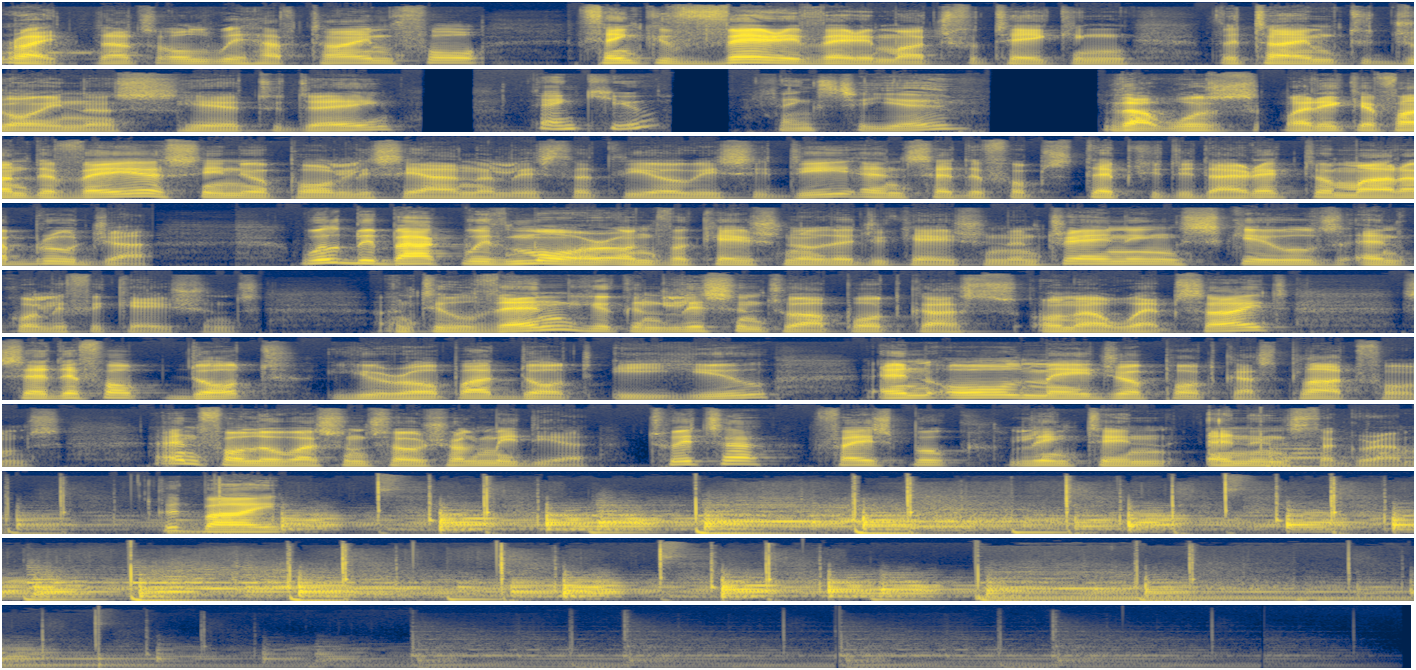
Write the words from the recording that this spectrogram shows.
Right, that's all we have time for. Thank you very, very much for taking the time to join us here today. Thank you. Thanks to you. That was Marieke Vandeweyer, Senior Policy Analyst at the OECD, and CEDEFOP's Deputy Director, Mara Brugia. We'll be back with more on vocational education and training, skills, and qualifications. Until then, you can listen to our podcasts on our website, cedefop.europa.eu, and all major podcast platforms. And follow us on social media Twitter, Facebook, LinkedIn, and Instagram. Goodbye.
